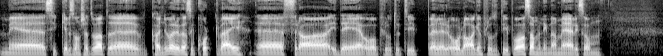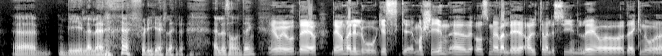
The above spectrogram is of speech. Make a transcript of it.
med sykkel sånn sett òg, at det kan jo være ganske kort vei eh, fra idé og prototyp, eller å lage en prototyp òg, sammenligna med liksom bil eller fly eller, eller, sånne ting. Jo, jo det, jo, det er jo en veldig logisk maskin, uh, og som er veldig, alt er veldig synlig. og det er ikke noe,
